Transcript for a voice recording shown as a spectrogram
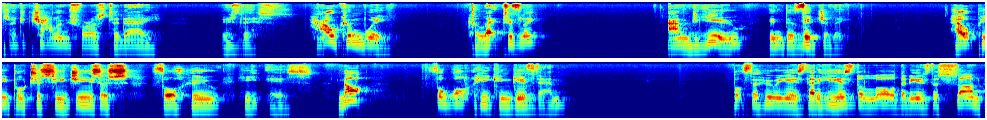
So, the challenge for us today is this How can we, collectively, and you individually, help people to see Jesus for who he is? Not for what he can give them, but for who he is that he is the Lord, that he is the Son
